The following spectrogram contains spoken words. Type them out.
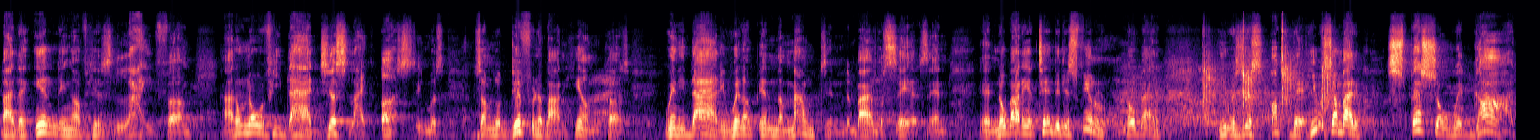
by the ending of his life. Um, I don't know if he died just like us. It was something a little different about him because when he died, he went up in the mountain, the Bible says, and, and nobody attended his funeral. Nobody. He was just up there. He was somebody special with God.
